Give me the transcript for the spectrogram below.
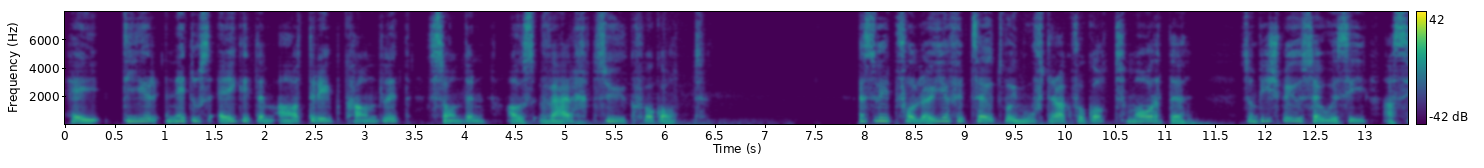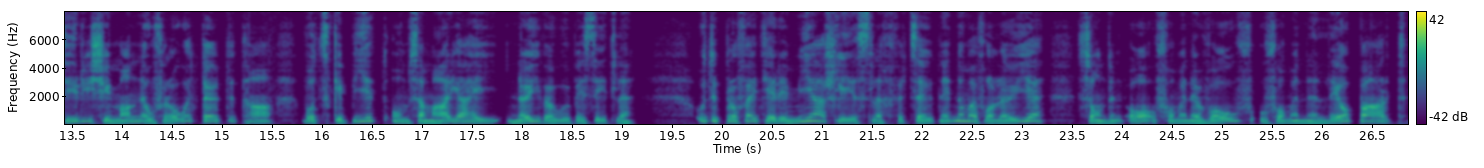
haben Tiere nicht aus eigenem Antrieb gehandelt, sondern als Werkzeug von Gott. Es wird von Leuten erzählt, die im Auftrag von Gott morden. Zum Beispiel sollen sie assyrische Männer und Frauen getötet haben, die das Gebiet um Samaria neu besiedeln und der Prophet Jeremia schließlich erzählt nicht nur von Löwen, sondern auch von einem Wolf und von einem Leopard,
